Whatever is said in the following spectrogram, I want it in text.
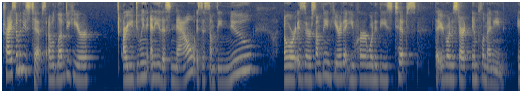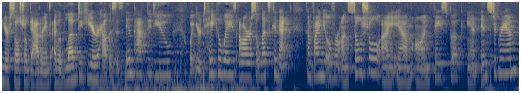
Try some of these tips. I would love to hear are you doing any of this now? Is this something new? Or is there something here that you heard one of these tips that you're going to start implementing in your social gatherings? I would love to hear how this has impacted you, what your takeaways are. So let's connect. Come find me over on social. I am on Facebook and Instagram.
